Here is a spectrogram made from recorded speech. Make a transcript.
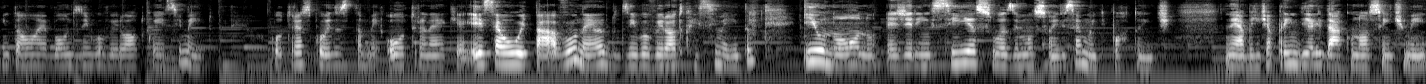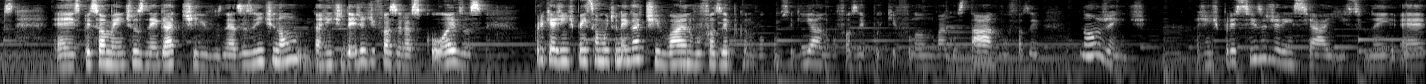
Então é bom desenvolver o autoconhecimento. Outras coisas também, outro, né? Que é, esse é o oitavo, né? Do desenvolver o autoconhecimento. E o nono é gerencia suas emoções. Isso é muito importante. né? A gente aprender a lidar com nossos sentimentos, é, especialmente os negativos, né? Às vezes a gente não, a gente deixa de fazer as coisas porque a gente pensa muito negativo. Ah, eu não vou fazer porque eu não vou conseguir. Ah, não vou fazer porque fulano não vai gostar. Não vou fazer. Não, gente. A gente precisa gerenciar isso, né? É,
